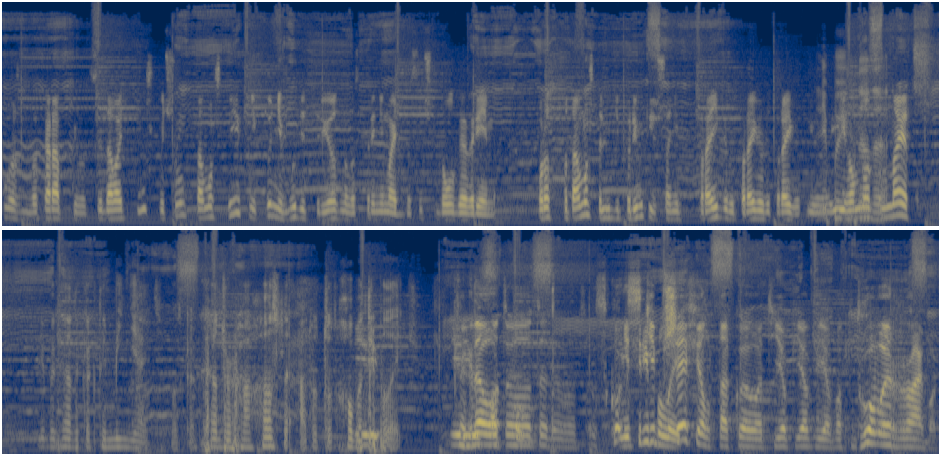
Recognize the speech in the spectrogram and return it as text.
сложно выкарабкиваться и давать пуш. Почему? Потому что их никто не будет серьезно воспринимать достаточно долгое время. Просто потому, что люди привыкли, что они проигрывают, проигрывают, проигрывают. И, Либо и во многом надо- на этом. Либо их надо как-то менять. Вот как Хантер Хансли, а тут, тут Хоба Трипл Эйч. Когда вот, потом. вот это вот. Ско- Не Скип. Шеффилд такой вот, ёп-ёп-ёп, вот новый Райбок.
